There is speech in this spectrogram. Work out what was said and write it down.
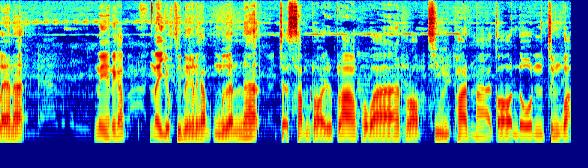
แล้วนะ นี่นะครับในยกที่หนึ่งนะครับเหมือนนะจะซ้ำรอยหรือเปล่า เพราะว่ารอบที่ผ่านมาก็โดนจังหวะ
